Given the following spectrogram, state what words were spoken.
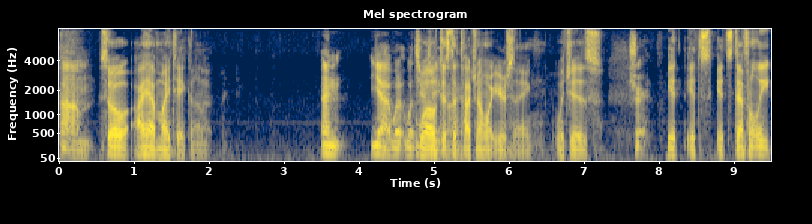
Um, So I have my take on it. and yeah, what, what's your Well, just to touch on what you're saying, which is Sure. it it's it's definitely,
